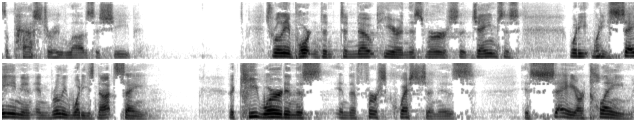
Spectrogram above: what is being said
as a pastor who loves his sheep. It's really important to, to note here in this verse that James is what, he, what he's saying and, and really what he's not saying. The key word in this in the first question is, is say or claim.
